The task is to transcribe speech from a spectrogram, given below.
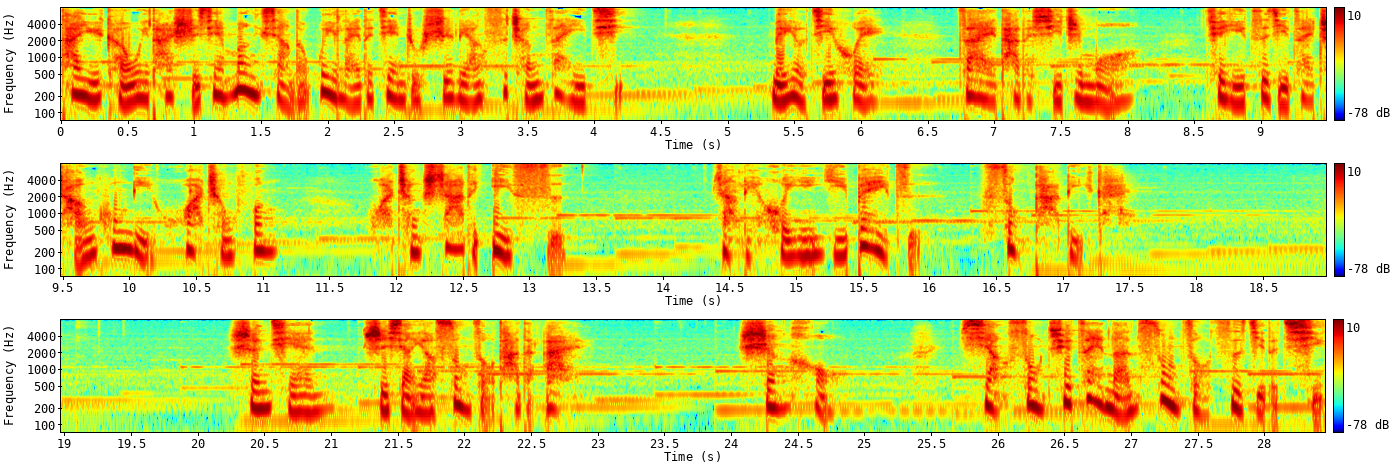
他与肯为他实现梦想的未来的建筑师梁思成在一起，没有机会再爱他的徐志摩，却以自己在长空里化成风、化成沙的一死，让林徽因一辈子送他离开。生前是想要送走他的爱，身后。想送却再难送走自己的情。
